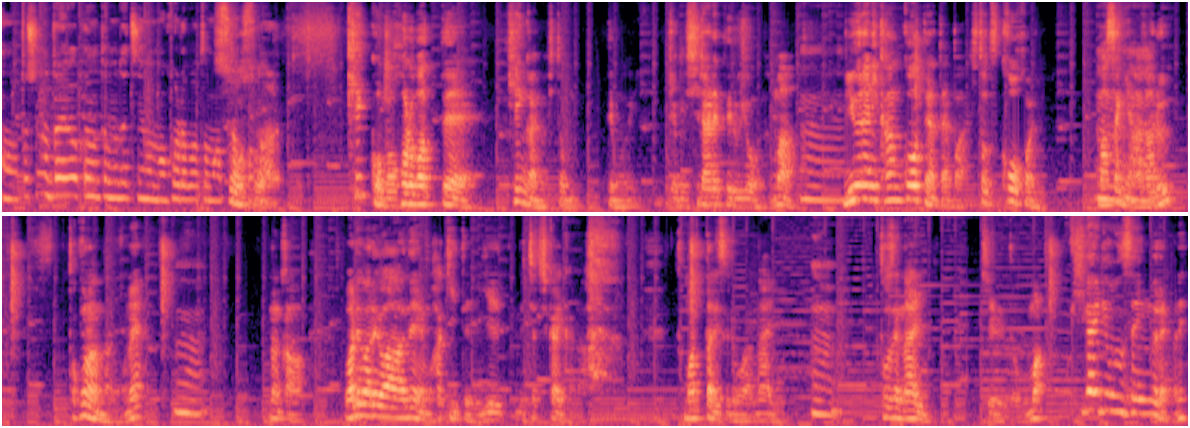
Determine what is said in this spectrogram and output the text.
あ私の大学の友達にもマホロバ泊まったことあるって言って結構マホロバって県外の人でも逆に知られてるようなまあたうん。三浦に観光ってなったらやっぱ一つ候補にまさに上がる、とこなんだろうね。うん。なんか我々はねもうはっきり言って家めっちゃ近いから 泊まったりすることはない。うん。当然ないけれどまあ日帰り温泉ぐらいはね、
